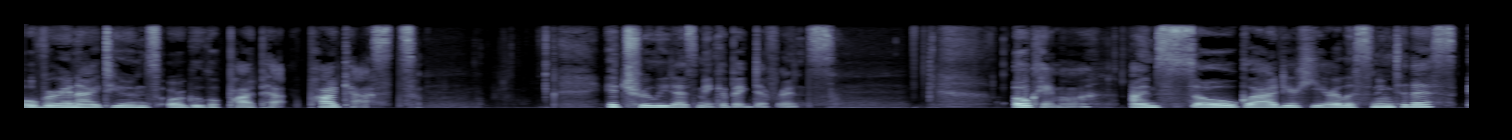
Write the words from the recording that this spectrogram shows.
over in iTunes or Google Pod- Podcasts. It truly does make a big difference. Okay, Mama, I'm so glad you're here listening to this.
